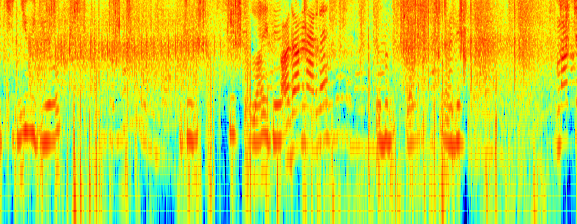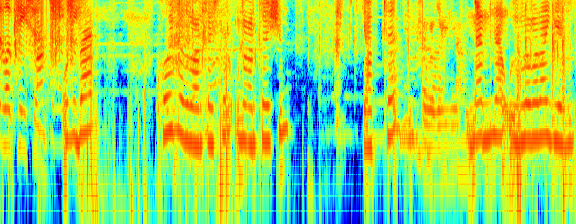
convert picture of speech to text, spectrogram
ikinci video birincisi kolaydı. Adam nerede? Onu ben yani Marked a location. onu ben koymadım arkadaşlar. Onu arkadaşım yaptı. Ben de uygulamadan girdim.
